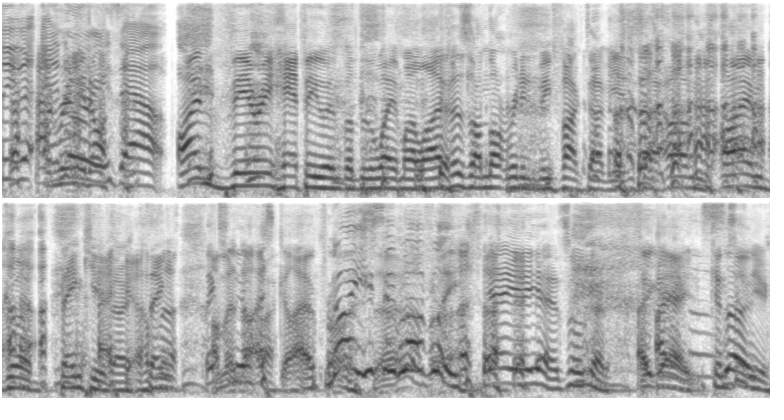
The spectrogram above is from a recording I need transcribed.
either in really or not- he's out. I'm very happy with the way my life is. I'm not ready to be fucked up yet. So I'm, I'm good. Thank you, though. I'm Thank- a, thanks I'm for a the nice offer. guy. I No, promise. you seem Uh, lovely. Yeah, yeah, yeah. It's all good. Okay, so- continue.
